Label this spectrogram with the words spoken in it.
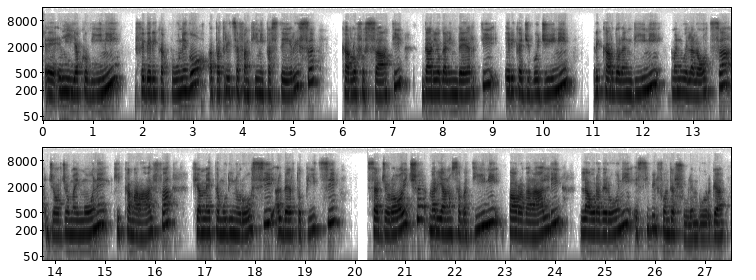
eh, Emilia Covini, Federica Cunego, Patrizia Fanchini Pasteris, Carlo Fossati, Dario Galimberti, Erika Gibogini, Riccardo Landini, Manuela Lozza, Giorgio Maimone, Chicca Maralfa, Fiammetta Murino Rossi, Alberto Pizzi, Sergio Roic, Mariano Sabatini, Paola Varalli, Laura Veroni e Sibyl von der Schulenburg.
